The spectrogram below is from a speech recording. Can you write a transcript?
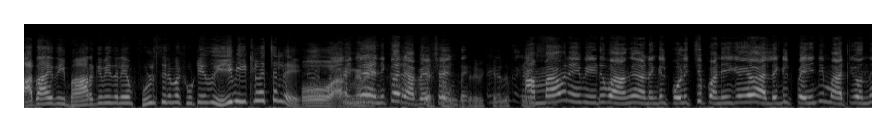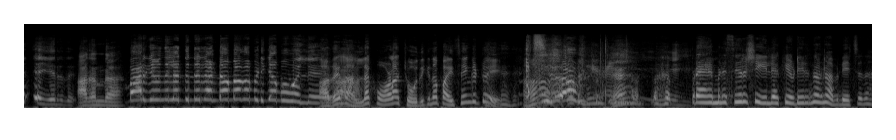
അതായത് ഈ ഭാർഗവി നിലയം ഫുൾ സിനിമ ഷൂട്ട് ചെയ്തത് ഈ വീട്ടിൽ വെച്ചല്ലേ? ഓ പിന്നെ അങ്ങനെ. എനിക്കൊരു അപേക്ഷയുണ്ട് അമ്മാവൻ ഈ വീട് വാങ്ങുകയാണെങ്കിൽ പൊളിച്ച് പണിയുകയോ അല്ലെങ്കിൽ പെയിന്റ് മാറ്റുകയോ ഒന്നും ചെയ്യരുത്. അതെന്താ? ഭാർഗവ നിലത്തിന്റെ രണ്ടാം ഭാഗം പിടിക്കാൻ പോവല്ലേ? അതെ നല്ല കോളാ. ചോദിക്കുന്ന പൈസയും കിട്ടുവേ. ആ. പ്രേമനസീർ ഷീലൊക്കെ എവിടെ ഇരുന്നാണ് അഭിനയിച്ചത്?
